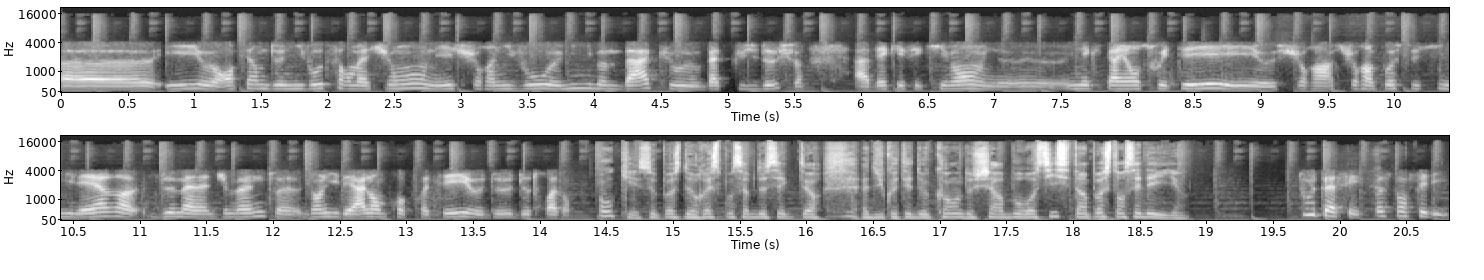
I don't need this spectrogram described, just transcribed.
Euh, et euh, en termes de niveau de formation, on est sur un niveau minimum bac, bac plus 2, avec effectivement une, expérience souhaitée et sur, un, sur un poste similaire de management, dans l'idéal en propreté de, de 3 ans. Ok, ce poste de responsable de secteur du côté de Caen, de Cherbourg aussi, c'est un poste en CDI. hein. Tout à fait, poste en CDI.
